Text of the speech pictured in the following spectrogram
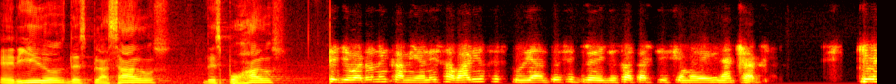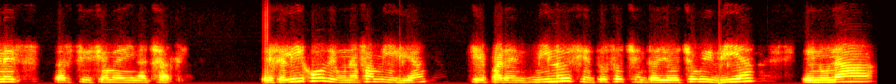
heridos, desplazados, despojados. Se llevaron en camiones a varios estudiantes, entre ellos a Tarcisio Medina Charly. ¿Quién es Tarcisio Medina Charly? Es el hijo de una familia que para en 1988 vivía en una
